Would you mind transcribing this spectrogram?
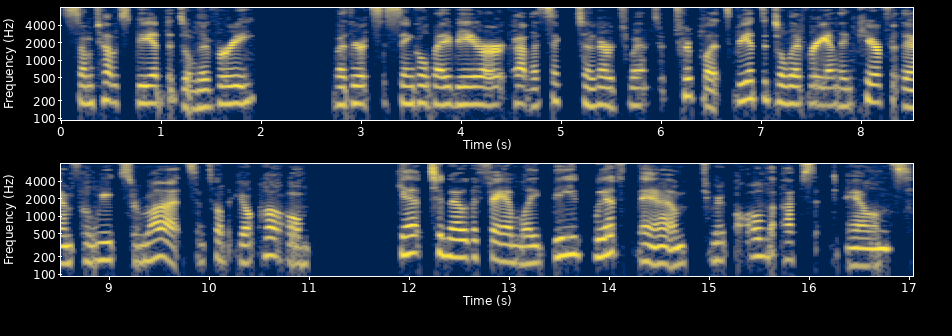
sometimes be at the delivery, whether it's a single baby or a singleton or twins or triplets, be at the delivery and then care for them for weeks or months until they go home. Get to know the family, be with them through all the ups and downs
